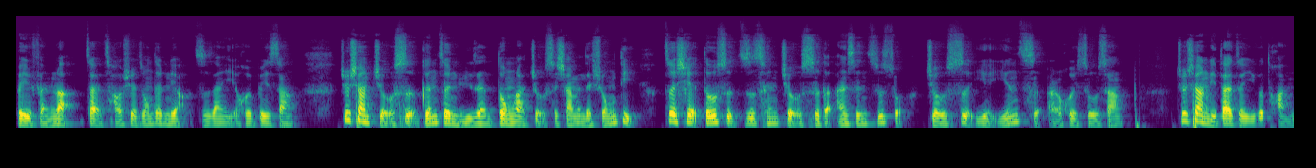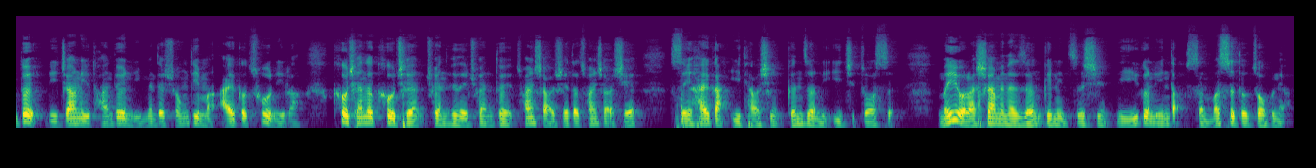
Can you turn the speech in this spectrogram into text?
被焚了，在巢穴中的鸟自然也会被伤。就像九世跟着女人动了九世下面的兄弟，这些都是支撑九世的安身之所，九世也因此而会受伤。就像你带着一个团队，你将你团队里面的兄弟们挨个处理了，扣钱的扣钱，劝退的劝退，穿小鞋的穿小鞋，谁还敢一条心跟着你一起做事？没有了下面的人给你执行，你一个领导什么事都做不了。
